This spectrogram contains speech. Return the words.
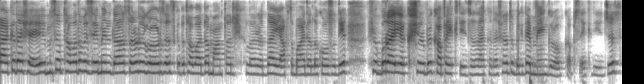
Arkadaşlar. Evimizin tavada ve zemini daha sonra da gördüğünüz gibi tavada mantar ışıkları da yaptım aydınlık olsun diye. Şimdi buraya yakışır bir kapı ekleyeceğiz arkadaşlar. Tabii ki de mangrove kapısı ekleyeceğiz.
